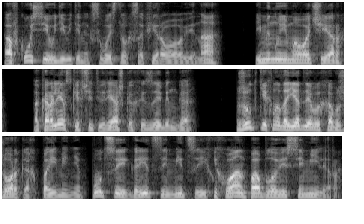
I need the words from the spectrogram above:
о вкусе и удивительных свойствах сапфирового вина, именуемого чер, о королевских четверяшках из Эббинга, жутких надоедливых обжорках по имени Пуци, Грици, Митци и Хуан Пабло Вессемиллер.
